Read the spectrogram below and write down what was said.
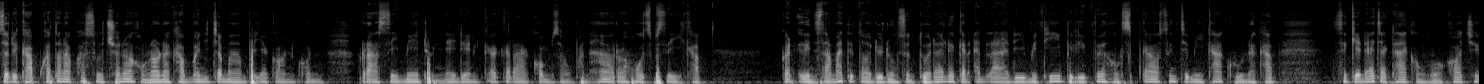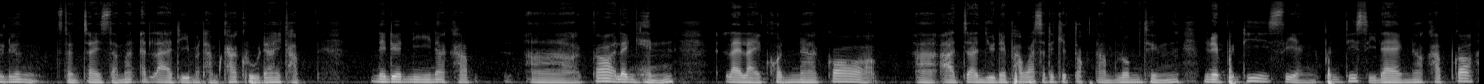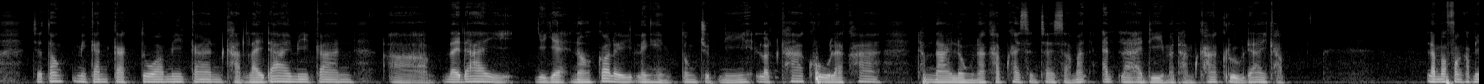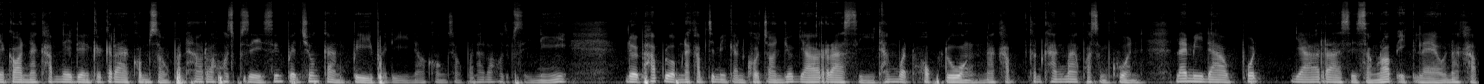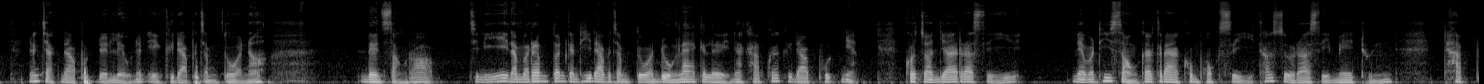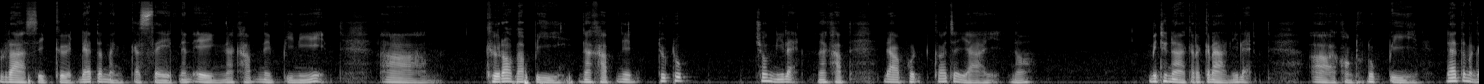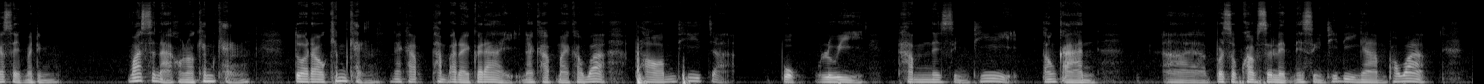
สวัสดีครับ ขอต้อนรับเข้าสู่ช่องของเรานะครับ วันนี้จะมาพยากรณ์คนราศีเมถุนในเดือนกรกฎาคม 2564 ครับ ก่อนอื่นสามารถติดต่อดูดวงส่วนตัวได้ด้วยกันแอดไลน์ดีไปที่ believer 69 ซึ่งจะมีค่าครูนะครับ สังเกตได้จากท้ายของหัวข้อชื่อเรื่องสนใจสามารถแอดไลน์ดีมาทำค่าครูได้ครับ ในเดือนนี้นะครับก็เล็งเห็นหลาย ๆ คนนะก็ อาจจะอยู่ในภาวะเศรษฐกิจตกต่ำรวมถึงอยู่ในพื้นที่เสี่ยงพื้นที่สีแดงเนาะครับก็จะต้องมีการกักตัวมีการขาดรายได้มีการรายได้เยอะแยะเนาะก็เลยเล็งเห็นตรงจุดนี้ลดค่าครูและค่าทำนายลงนะครับ ใครสนใจสามารถแอดไลน์ดีมาทำค่าครูได้ครับเรามาฟังคำพยากรณ์นะครับในเดือนกรกฎาคม 2564 ซึ่งเป็นช่วงกลางปีพอดีเนาะของ 2564 นี้ โดยภาพรวมนะครับจะมีการโคจรยกย้ายราศีทั้งหมด 6 ดวงนะครับค่อนข้างมากพอสมควร และมีดาวพุธย้ายราศีสองรอบอีกแล้วนะครับ เนื่องจากดาวพุธเดินเร็วนั่นเองคือดาวประจำตัวเนาะเดิน 2 รอบ ทีนี้เรามาเริ่มต้นกันที่ดาวประจำตัวดวงแรกกันเลยนะครับก็คือดาวพุธเนี่ยโคจรย้ายราศีในวันที่ 2 กรกฎาคม 64 เข้าสู่ราศีเมถุน ทับราศีเกิดได้ตำแหน่งเกษตรนั่นเองนะครับในปีนี้คือรอบละปีนะครับใน ทุกๆช่วงนี้แหละนะครับ ดาวพุธก็จะย้ายเนาะมิถุนากรกฎานี่แหละอของทุกๆปี ได้ตำแหน่งเกษตรมาถึงวาสนาของเราเข้มแข็ง ตัวเราเข้มแข็งนะครับทำอะไรก็ได้นะครับ หมายความว่าพร้อมที่จะปลุกลุยทำในสิ่งที่ต้องการประสบความสำเร็จในสิ่งที่ดีงาม เพราะว่า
